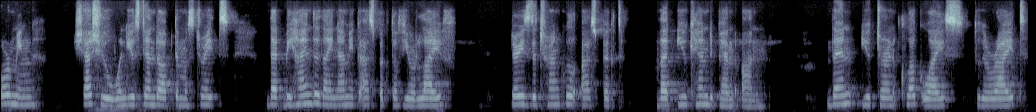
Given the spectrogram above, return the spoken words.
Forming Shashu when you stand up demonstrates that behind the dynamic aspect of your life, there is the tranquil aspect that you can depend on. Then you turn clockwise to the right,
